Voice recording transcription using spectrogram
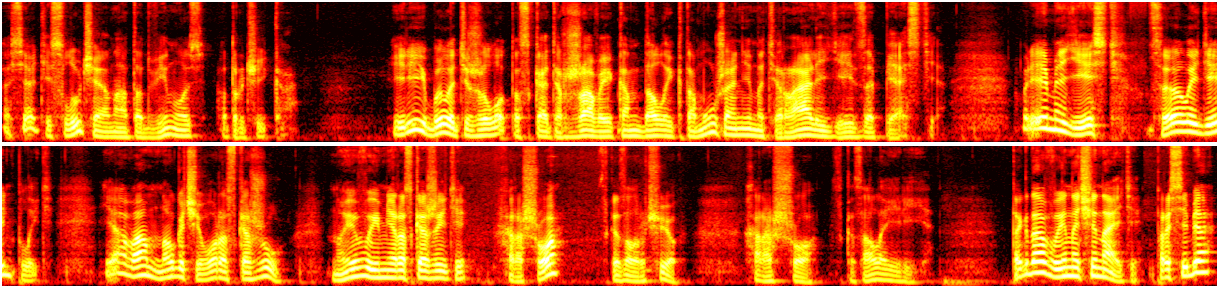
На всякий случай она отодвинулась от ручейка. Ирии было тяжело таскать ржавые кандалы, к тому же они натирали ей запястья. Время есть, целый день плыть. Я вам много чего расскажу, но и вы мне расскажите. Хорошо? — сказал ручеек. Хорошо, — сказала Ирия. Тогда вы начинайте. Про себя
